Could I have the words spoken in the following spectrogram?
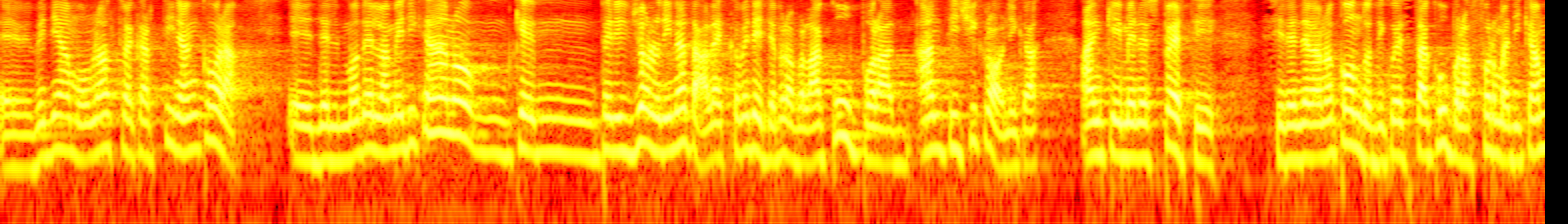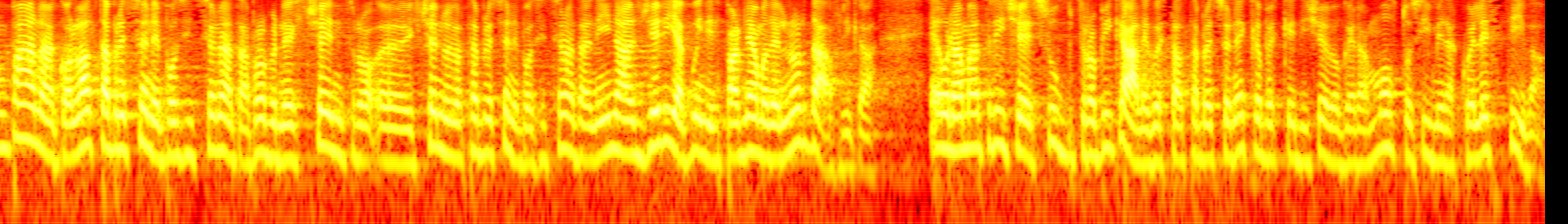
Eh, vediamo un'altra cartina ancora eh, del modello americano mm, che mh, mm, per il giorno di Natale, ecco vedete proprio la cupola anticiclonica, anche i meno esperti si renderanno conto di questa cupola a forma di campana con l'alta pressione posizionata proprio nel centro, eh, il centro dell'alta pressione posizionata in Algeria, quindi parliamo del Nord Africa, è una matrice subtropicale questa alta pressione, ecco perché dicevo che era molto simile a quella estiva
